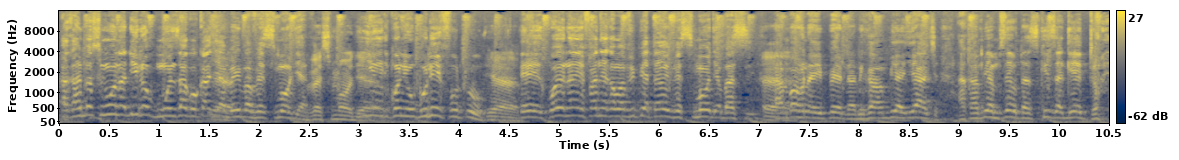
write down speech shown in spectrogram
Akaambia simuona Dino mwenzako kaja Yeah. Ameiva verse moja. Verse moja. Hiyo ilikuwa ni ubunifu tu. Yeah. Eh, kwa hiyo naye fanya kama vipi hata wewe verse moja basi Yeah. ambao unaipenda. Nikamwambia iache. Akaambia mzee utasikiza ghetto.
